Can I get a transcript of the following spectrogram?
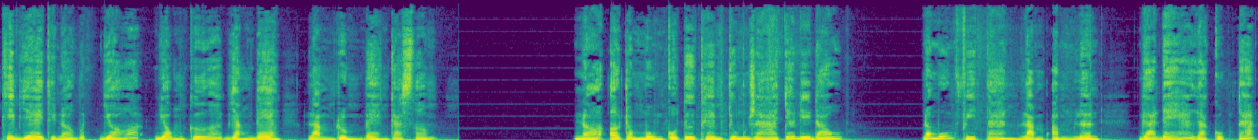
Khi về thì nó quýt gió, giọng cửa, vặn đèn, làm rùm beng cả xóm. Nó ở trong mùng cô Tư thêm chung ra chớ đi đâu. Nó muốn phi tan, làm ầm lên, gà đẻ, gà cục tác.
